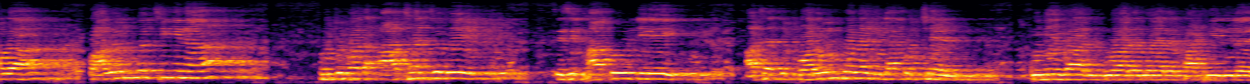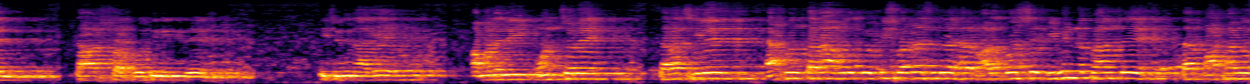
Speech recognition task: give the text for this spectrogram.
আমরা পালন করছি কিনা পূজ্যপাত আচার্যদেব শ্রী ঠাকুর যিনি আচার্য পরম্পরায় লীলা করছেন। তিনি এবার দুয়ারে দুয়ারে পাঠিয়ে দিলেন তার সব প্রতিনিধিদের। কিছুদিন আগে আমাদের এই অঞ্চলে তারা ছিলেন। এখন তারা আমাদের চব্বিশ পরগনা শুধু না সারা ভারতবর্ষের বিভিন্ন প্রান্তে তার পাঠানো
